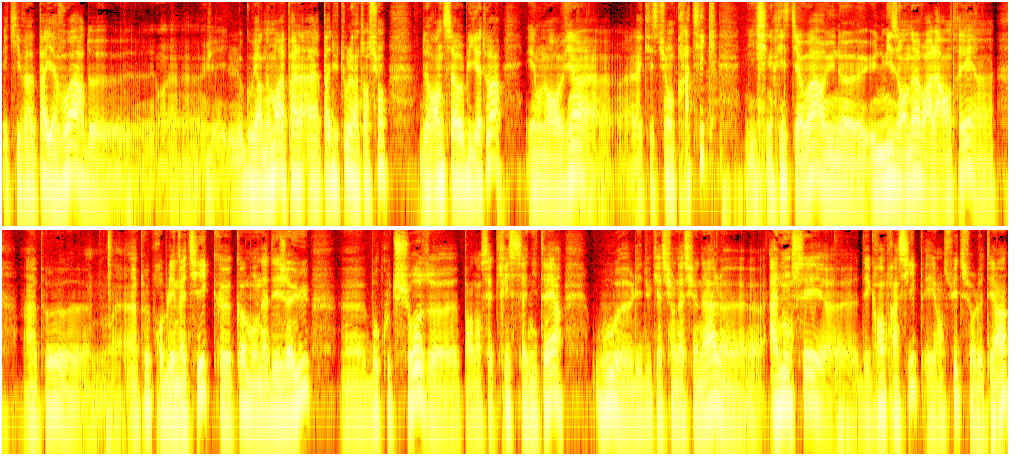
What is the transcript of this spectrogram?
et qui il va pas y avoir de. Euh, le gouvernement n'a pas, pas du tout l'intention de rendre ça obligatoire. Et on en revient à la question pratique. Il risque d'y avoir une, mise en œuvre à la rentrée un, peu, euh, peu problématique, comme on a déjà eu euh, beaucoup de choses pendant cette crise sanitaire où euh, l'éducation nationale euh, annonçait euh, des grands principes et ensuite sur le terrain,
